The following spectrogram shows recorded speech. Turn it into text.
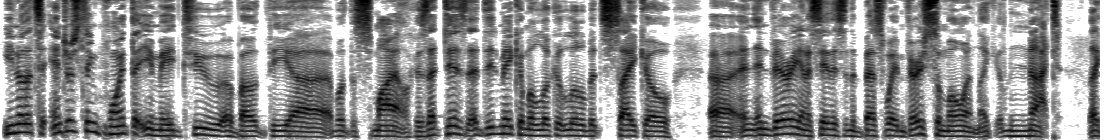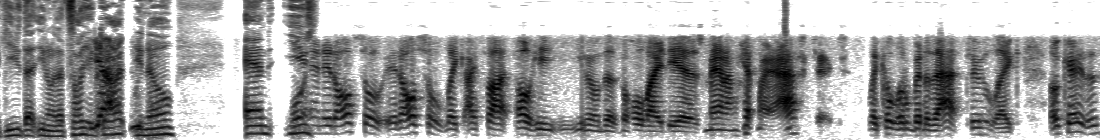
You know, that's an interesting point that you made too about the uh, about the smile because that did that did make him a look a little bit psycho uh, and and very and I say this in the best way, very Samoan, like nut, like you that you know that's all you Yeah. got, you know. And you, Well, and it also, it also, like I thought, oh, he, you know, the the whole idea is, man, I'm getting my ass kicked. Like a little bit of that too. Like, okay, this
